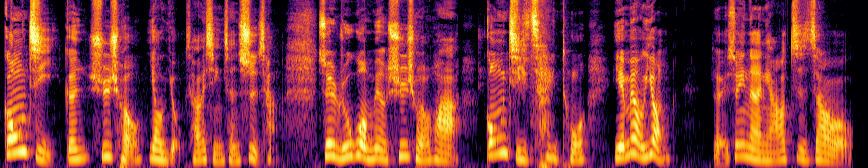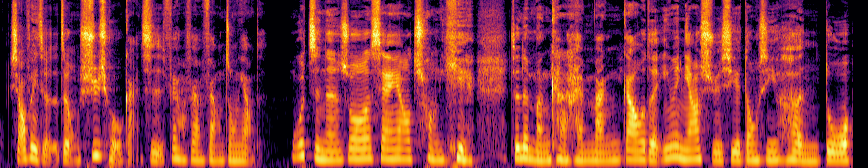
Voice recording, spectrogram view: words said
供给跟需求要有才会形成市场。所以如果没有需求的话，供给再多也没有用。对，所以呢，你要制造消费者的这种需求感是非常非常非常重要的。我只能说，现在要创业，真的门槛还蛮高的，因为你要学习的东西很多，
